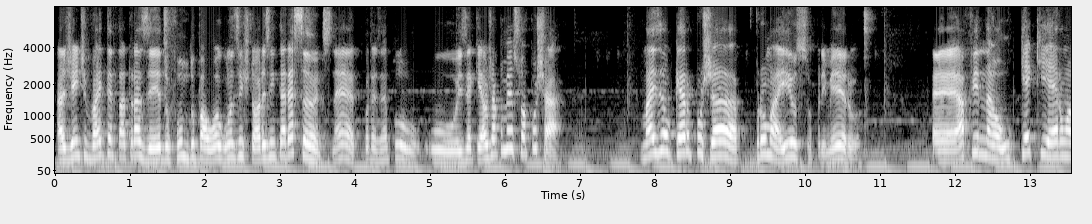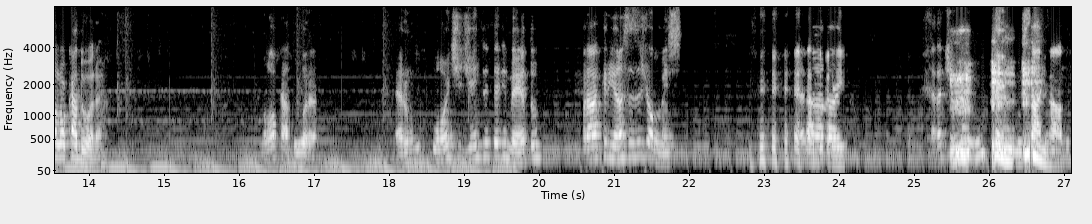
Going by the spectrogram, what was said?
a gente vai tentar trazer do fundo do baú algumas histórias interessantes, né? Por exemplo, o Ezequiel já começou a puxar. Mas eu quero puxar pro Maílson primeiro. É, afinal, o que que era uma locadora? Uma locadora era um ponte de entretenimento para crianças e jovens. Era, era tipo um templo sagrado,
